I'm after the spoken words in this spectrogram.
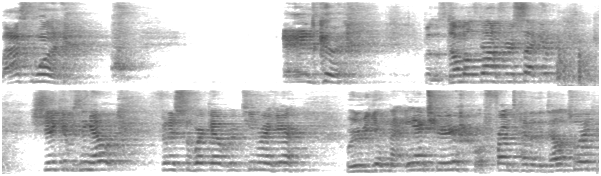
last one, and good. Put those dumbbells down for a second. Shake everything out. Finish the workout routine right here. We're gonna be getting that anterior or front head of the deltoid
